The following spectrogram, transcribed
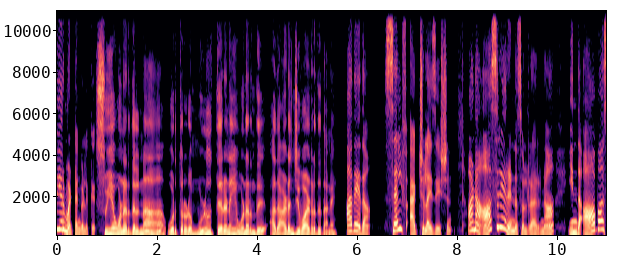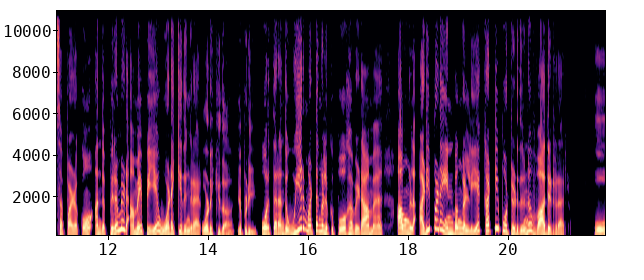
உயர்மட்டங்களுக்கு சுய உணர்தல்னா ஒருத்தரோட முழு திறனையும் உணர்ந்து அதை அடைஞ்சு வாழ்றது தானே? அதேதான். செல்ஃப் ஆக்சுவலைசேஷன் ஆனா ஆசிரியர் என்ன சொல்றாருன்னா இந்த ஆபாச பழக்கம் அந்த பிரமிட் அமைப்பையே உடைக்குதுங்கிறார். உடைக்குதா? எப்படி? ஒருத்தர் அந்த உயர் மட்டங்களுக்கு போக விடாம அவங்கள அடிப்படை இன்பங்கள்லயே கட்டி போட்டுடுதுன்னு வாதிடுறார். ஓ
